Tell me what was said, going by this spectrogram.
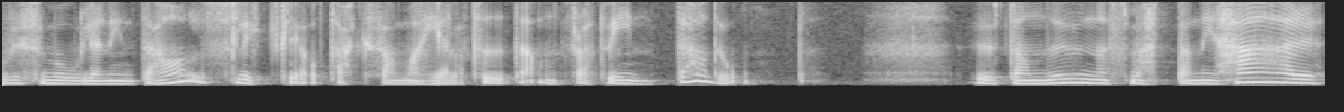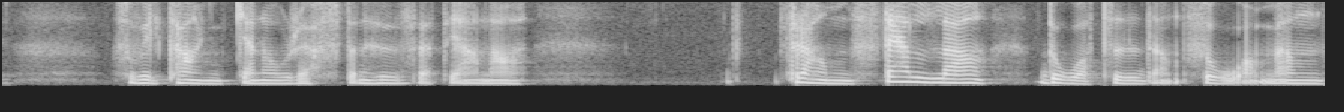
vi förmodligen inte alls lyckliga och tacksamma hela tiden för att vi inte hade ont. Utan nu när smärtan är här så vill tankarna och rösten i huvudet gärna framställa dåtiden så men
